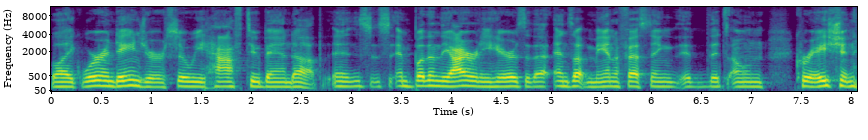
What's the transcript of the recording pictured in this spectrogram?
like we're in danger so we have to band up. And, and but then the irony here is that that ends up manifesting its own creation.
